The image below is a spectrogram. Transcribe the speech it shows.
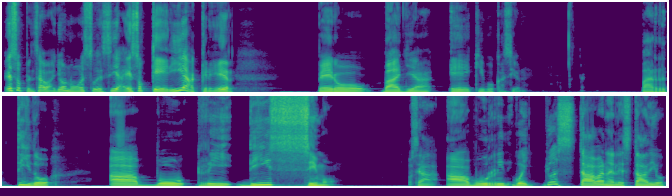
Eso pensaba yo, no, eso decía, eso quería creer. Pero vaya equivocación. Partido aburridísimo. O sea, aburrido. Güey, yo estaba en el estadio,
